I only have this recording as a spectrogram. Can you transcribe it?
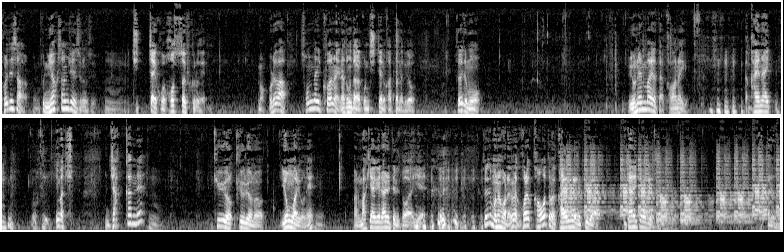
これでさこれ230円するんですよ。うん。ちっちゃいこう細い袋で、まあ、俺はそんなに食わないなと思ったからこのちっちゃいの買ったんだけどそれでも4年前だったら買わないよ 買えない。今ち若干ねうん。給料給料の4割をね、あの巻き上げられてるとはいえ。それでもなほらなんかこれを買おうとのが買えるぐらいの給料いただいてるわけですよ。だけどね。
